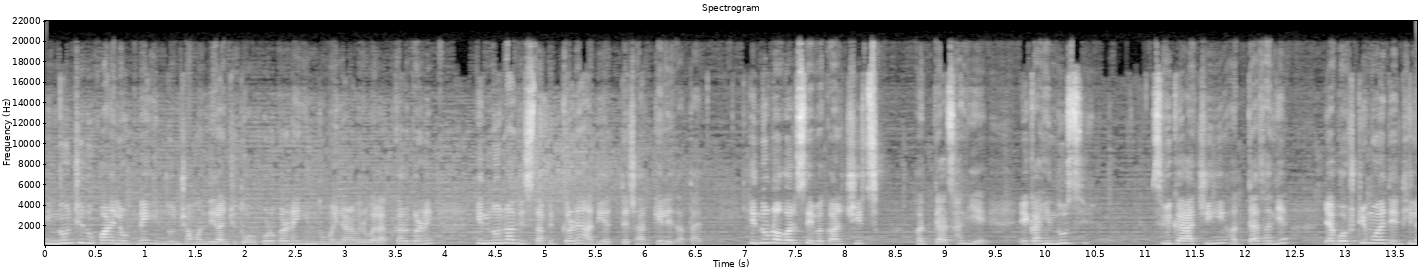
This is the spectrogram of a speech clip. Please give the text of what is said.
हिंदूंची दुकाने लुटणे हिंदूंच्या मंदिरांची तोडफोड करणे हिंदू महिलांवर बलात्कार करणे हिंदूंना विस्थापित करणे आदी अत्याचार केले जात आहेत. हिंदू नगरसेवकांचीच हत्या झाली आहे एका हिंदू स्वीकाराचीही हत्या झाली आहे या गोष्टीमुळे तेथील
